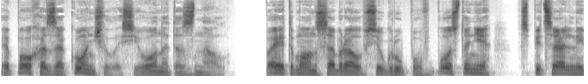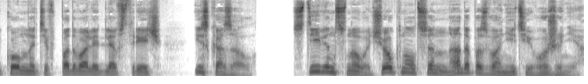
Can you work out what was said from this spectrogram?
Эпоха закончилась, и он это знал. Поэтому он собрал всю группу в Бостоне, в специальной комнате в подвале для встреч, и сказал, «Стивен снова чокнулся, надо позвонить его жене».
